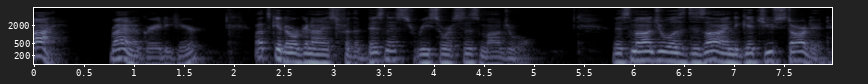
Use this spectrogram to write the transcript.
Hi, Ryan O'Grady here. Let's get organized for the Business Resources module. This module is designed to get you started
